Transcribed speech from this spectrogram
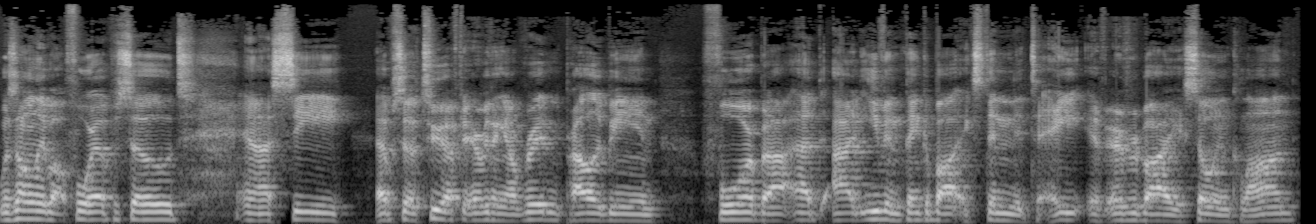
was only about four episodes, and I see episode two after everything I've written probably being four, but I'd, I'd even think about extending it to eight if everybody is so inclined.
